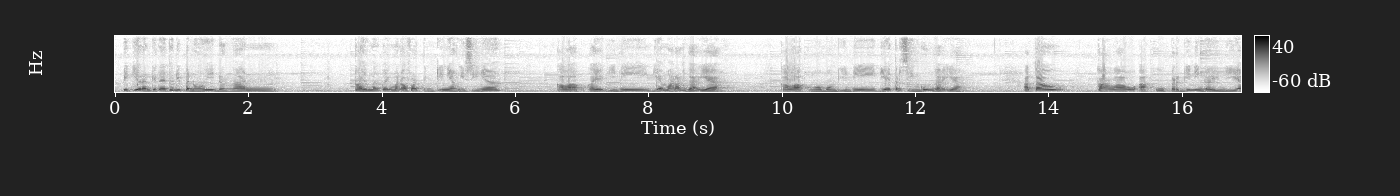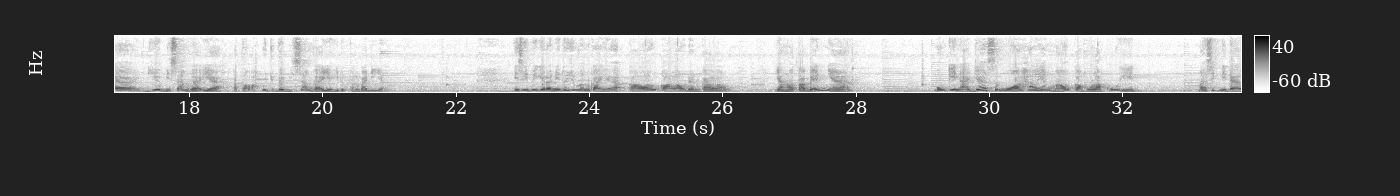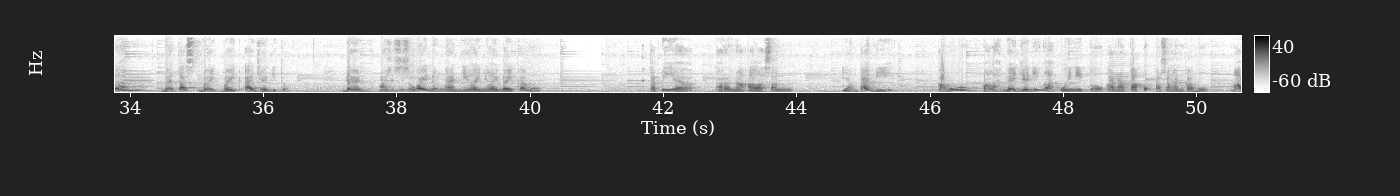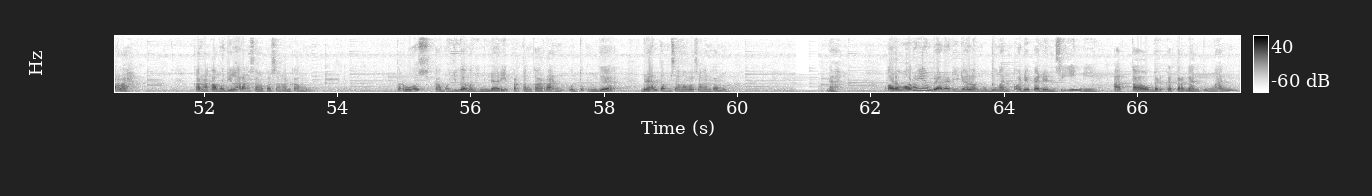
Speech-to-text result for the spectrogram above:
Pikiran kita itu dipenuhi dengan kalimat-kalimat overthinking yang isinya kalau aku kayak gini dia marah nggak ya kalau aku ngomong gini dia tersinggung gak ya? Atau kalau aku pergi ninggalin dia, dia bisa nggak ya? Atau aku juga bisa nggak ya hidup tanpa dia? Isi pikiran itu cuman kayak kalau, kalau, dan kalau. Yang notabennya, mungkin aja semua hal yang mau kamu lakuin masih di dalam batas baik-baik aja gitu dan masih sesuai dengan nilai-nilai baik kamu. Tapi ya karena alasan yang tadi, kamu malah nggak jadi ngelakuin itu karena takut pasangan kamu marah. Karena kamu dilarang sama pasangan kamu. Terus kamu juga menghindari pertengkaran untuk nggak berantem sama pasangan kamu. Nah, Orang-orang yang berada di dalam hubungan kodependensi ini atau berketergantungan,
